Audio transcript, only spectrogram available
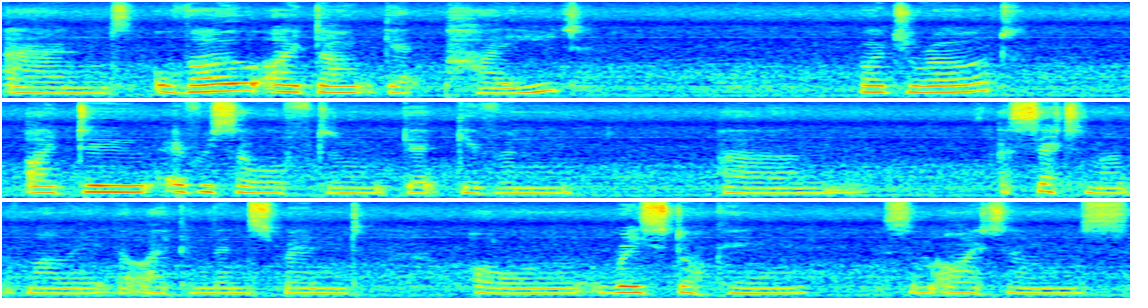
And although I don't get paid by Gerard, I do every so often get given um, a set amount of money that I can then spend on restocking some items,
